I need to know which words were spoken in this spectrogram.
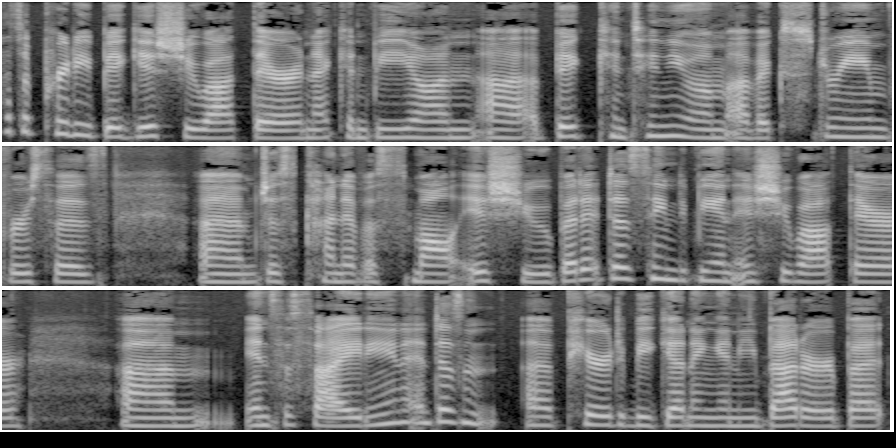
that's a pretty big issue out there, and it can be on uh, a big continuum of extreme versus um, just kind of a small issue. But it does seem to be an issue out there um, in society, and it doesn't appear to be getting any better. But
